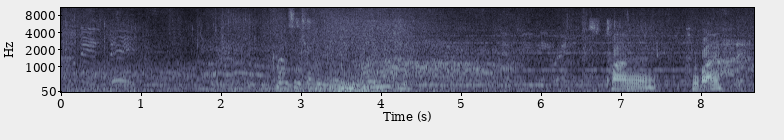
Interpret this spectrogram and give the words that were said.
I'm in deep. Concentrated healing online. SCV ready. 스턴 한 번,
